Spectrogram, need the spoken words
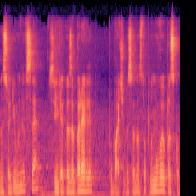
На сьогодні мене все. Всім дякую за перегляд. Побачимося в наступному випуску.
